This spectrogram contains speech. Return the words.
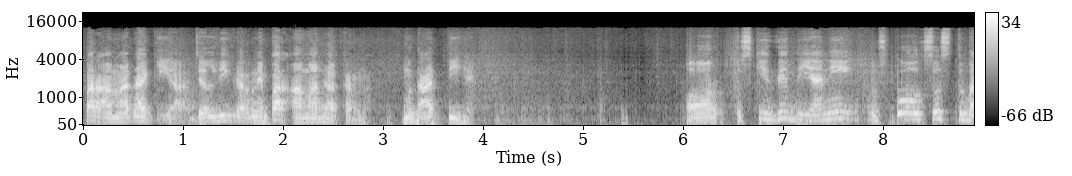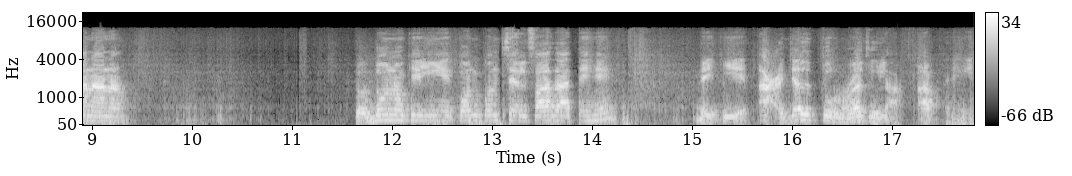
پر آمادہ کیا، جلدی کرنے پر آمادہ کرنا، متعدی ہے۔ اور اس کی ضد یعنی اس کو سست بنانا۔ تو دونوں کے لیے کون کون سے الفاظ آتے ہیں؟ دیکھیے، اعجلت الرجل، آپ کہیں۔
